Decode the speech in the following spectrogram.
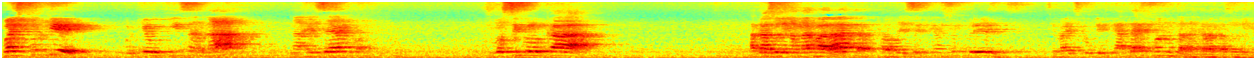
Mas por quê? Porque eu quis andar na reserva. Se você colocar a gasolina mais barata, talvez você tenha surpresas. Você vai descobrir que tem até Fanta naquela gasolina.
